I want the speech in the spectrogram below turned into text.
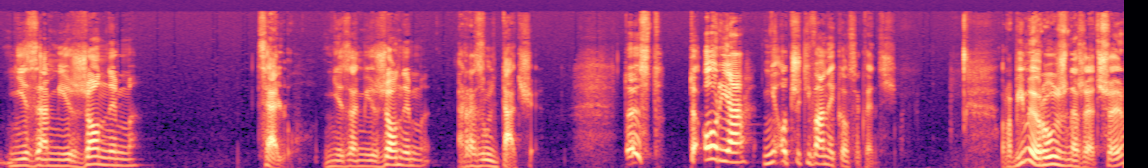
niezamierzonym celu, niezamierzonym rezultacie. To jest teoria nieoczekiwanych konsekwencji. Robimy różne rzeczy,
